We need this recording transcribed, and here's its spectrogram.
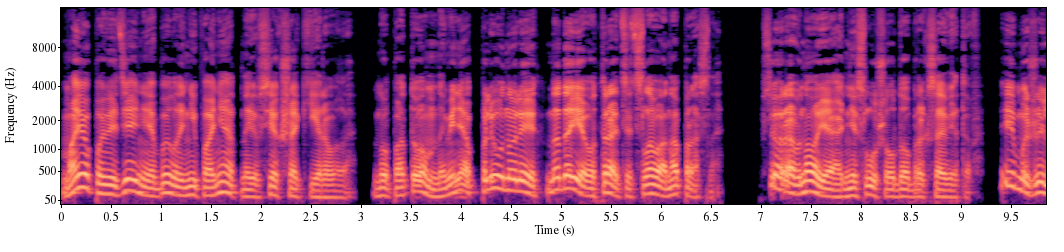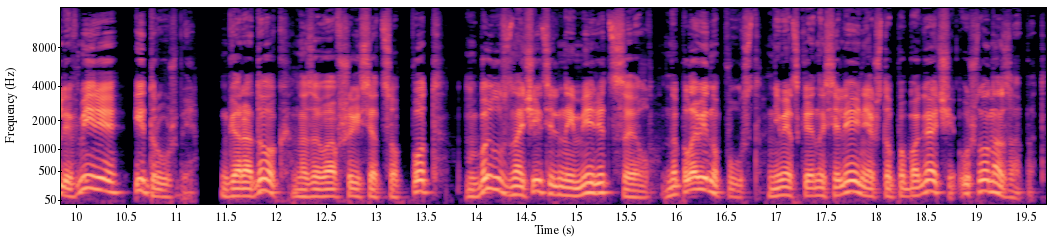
Мое поведение было непонятно и всех шокировало. Но потом на меня плюнули, надоело тратить слова напрасно. Все равно я не слушал добрых советов, и мы жили в мире и дружбе. Городок, называвшийся Цоппот, был в значительной мере цел, наполовину пуст, немецкое население, что побогаче, ушло на запад.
